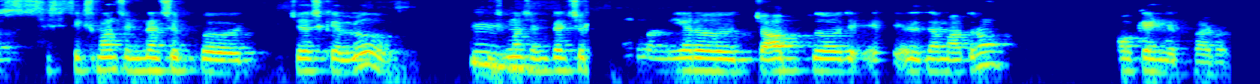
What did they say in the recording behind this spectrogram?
సిక్స్ మంత్స్ ఇంటర్న్షిప్ చేసుకెళ్ళు. Six months internship one year job వెళ్తే మాత్రం ఓకే అని చెప్పాడు.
